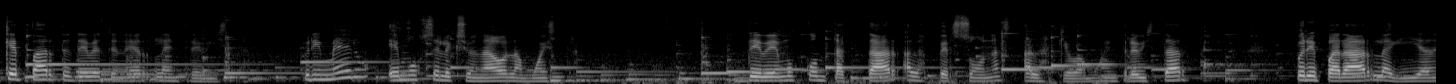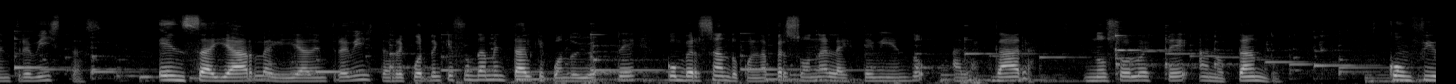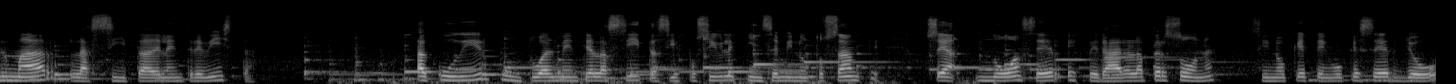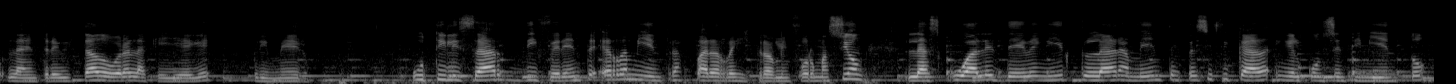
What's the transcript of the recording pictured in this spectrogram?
¿Qué parte debe tener la entrevista? Primero hemos seleccionado la muestra. Debemos contactar a las personas a las que vamos a entrevistar, preparar la guía de entrevistas, ensayar la guía de entrevistas. Recuerden que es fundamental que cuando yo esté conversando con la persona la esté viendo a la cara, no solo esté anotando confirmar la cita de la entrevista, acudir puntualmente a la cita, si es posible 15 minutos antes. O sea, no hacer esperar a la persona, sino que tengo que ser yo la entrevistadora la que llegue primero. Utilizar diferentes herramientas para registrar la información, las cuales deben ir claramente especificadas en el consentimiento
